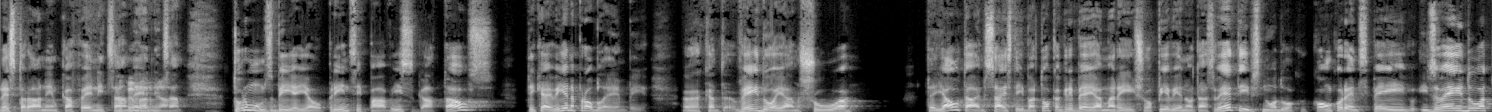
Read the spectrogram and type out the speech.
restorāniem, kafejnīcām, nu, mēnīcām. Tur mums bija jau principā viss gatavs, tikai viena problēma bija Eh, kad veidojām šo jautājumu saistībā ar to, ka gribējām arī šo pievienotās vērtības nodokli konkurētspējīgu izveidot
